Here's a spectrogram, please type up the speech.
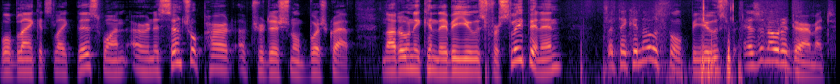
Wool blankets like this one are an essential part of traditional bushcraft. Not only can they be used for sleeping in, but they can also be used as an outer garment.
